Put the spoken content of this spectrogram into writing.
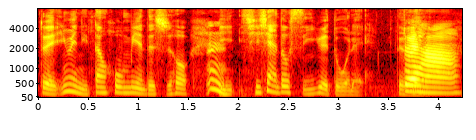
对，因为你到后面的时候，你其实现在都十一月多嘞。对啊，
